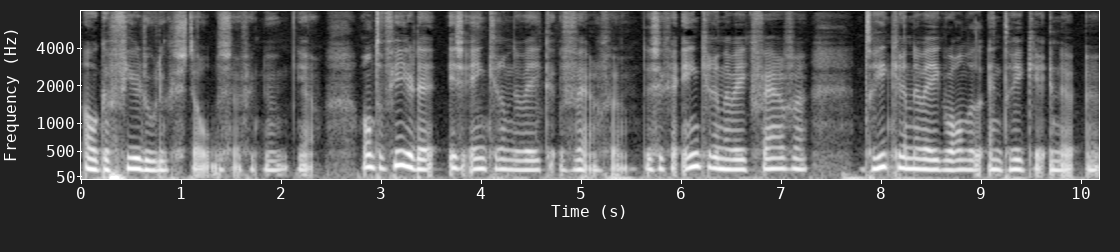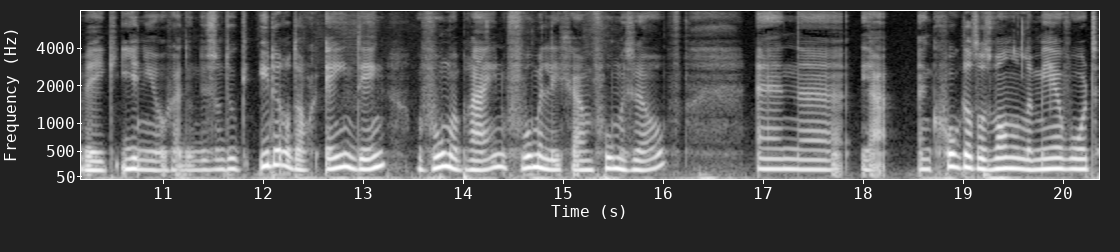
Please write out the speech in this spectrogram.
Oh, ik heb vier doelen gesteld, besef ik nu. Ja. Want de vierde is één keer in de week verven. Dus ik ga één keer in de week verven, drie keer in de week wandelen en drie keer in de eh, week yin yoga doen. Dus dan doe ik iedere dag één ding voor mijn brein, voor mijn lichaam, voor mezelf. En uh, ja, en ik gok dat het wandelen meer wordt,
